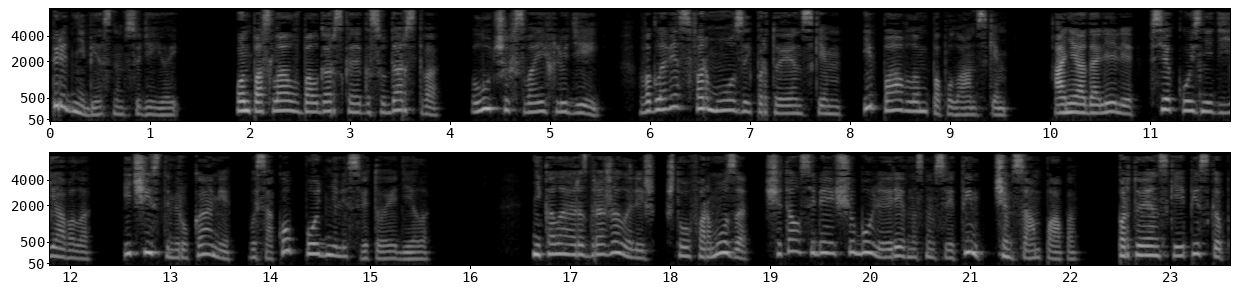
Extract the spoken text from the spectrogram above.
перед небесным судьей. Он послал в болгарское государство лучших своих людей во главе с Формозой Портуэнским и Павлом Популанским. Они одолели все козни дьявола и чистыми руками высоко подняли святое дело. Николая раздражало лишь, что Формоза считал себя еще более ревностным святым, чем сам папа. Портуэнский епископ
